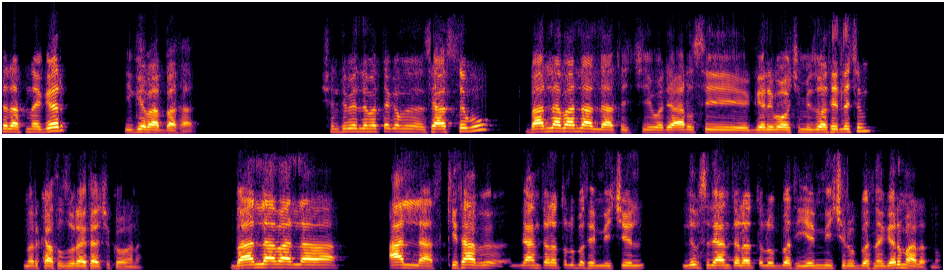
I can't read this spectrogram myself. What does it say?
ስለት ነገር ይገባባታል ሽንት ቤት ለመጠቀም ሲያስቡ ባላ ባላ አላት። እቺ ወደ አርሲ ገሪባዎች የሚዟት የለችም። መርካቶ ዙሪያ አይታችሁ ከሆነ ባላ ባላ አላት። ኪታብ ሊያንጠለጥሉበት የሚችል ልብስ ሊያንጠለጥሉበት የሚችሉበት ነገር ማለት ነው።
